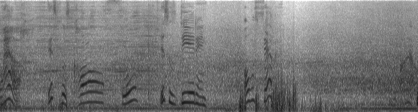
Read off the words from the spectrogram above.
Wow, this was called floor. This was did in 07. Wow.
